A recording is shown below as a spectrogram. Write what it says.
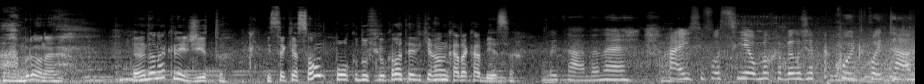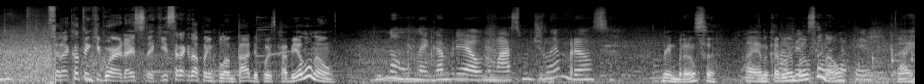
Ah, Bruna, eu ainda não acredito. Isso aqui é só um pouco do fio que ela teve que arrancar da cabeça. Coitada, né? Aí se fosse eu, meu cabelo já tá curto, coitado. Será que eu tenho que guardar isso daqui? Será que dá pra implantar depois cabelo ou não? Não, né, Gabriel? No máximo de lembrança. Lembrança? Ah, eu não quero lembrança ela não. Ai,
